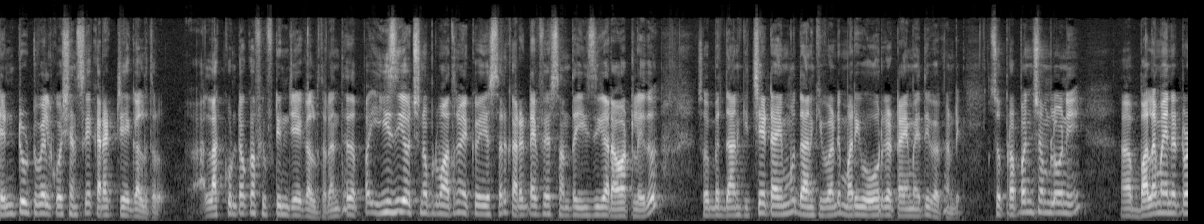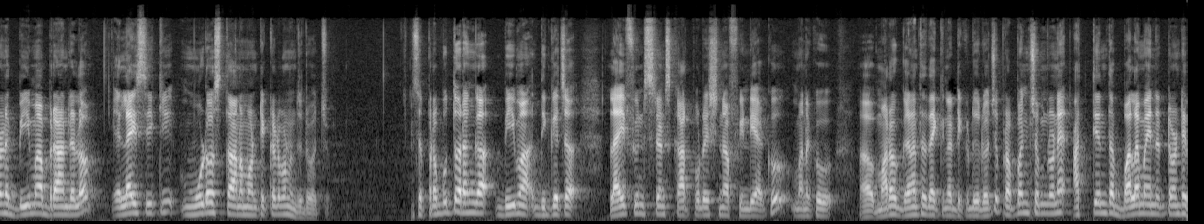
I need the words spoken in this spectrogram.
టెన్ టు ట్వెల్వ్ క్వశ్చన్స్కే కరెక్ట్ చేయగలుగుతారు. లక్ ఉంటే ఒక ఫిఫ్టీన్ చేయగలుగుతారు. అంతే తప్ప ఈజీ వచ్చినప్పుడు మాత్రం ఎక్కువ చేస్తారు. కరెంట్ అఫేర్స్ అంత ఈజీగా రావట్లేదు. సో మీరు దానికి ఇచ్చే టైము దానికి ఇవ్వండి. మరి ఓవర్గా టైం అయితే ఇవ్వకండి. సో ప్రపంచంలోని బలమైనటువంటి బీమా బ్రాండ్లలో ఎల్ఐసికి మూడో స్థానం అంటే ఇక్కడ మనం చూడవచ్చు. సో ప్రభుత్వ రంగ బీమా దిగ్గజ లైఫ్ ఇన్సూరెన్స్ కార్పొరేషన్ ఆఫ్ ఇండియాకు మనకు మరో ఘనత దక్కినట్టు ఇక్కడ ఈరోజు ప్రపంచంలోనే అత్యంత బలమైనటువంటి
